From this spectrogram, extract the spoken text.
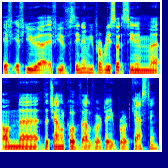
if if you uh, if you've seen him, you've probably seen him uh, on uh, the channel called Valverde Broadcasting.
